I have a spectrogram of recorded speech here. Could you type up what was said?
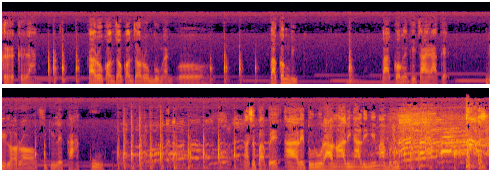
gergerang. Karo kanca-kanca rombongan. Oh. Bagong di. Bagong iki cahe agek ndiloro sikile kaku. Nah sebabe ali turu ra ana aling-alingi mambeng.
